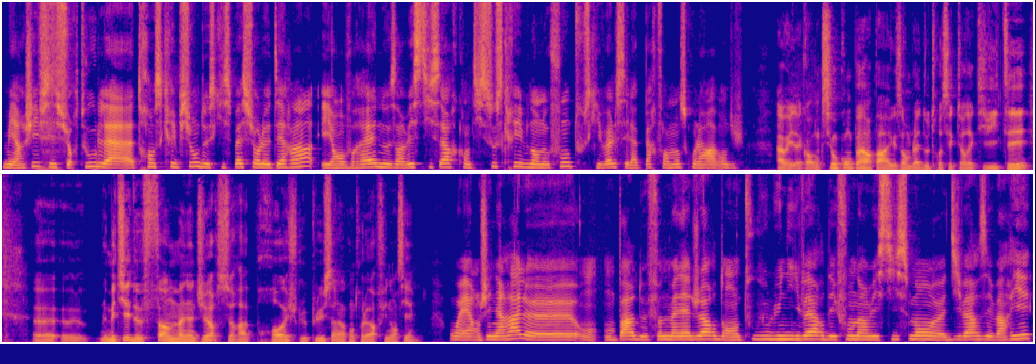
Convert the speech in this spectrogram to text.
mais un chiffre c'est surtout la transcription de ce qui se passe sur le terrain et en vrai nos investisseurs quand ils souscrivent dans nos fonds, tout ce qu'ils veulent c'est la performance qu'on leur a vendue. Ah oui, d'accord. Donc si on compare par exemple à d'autres secteurs d'activité, euh, euh, le métier de fund manager se rapproche le plus à un contrôleur financier? Ouais, en général, euh, on, parle de fund manager dans tout l'univers des fonds d'investissement divers et variés,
